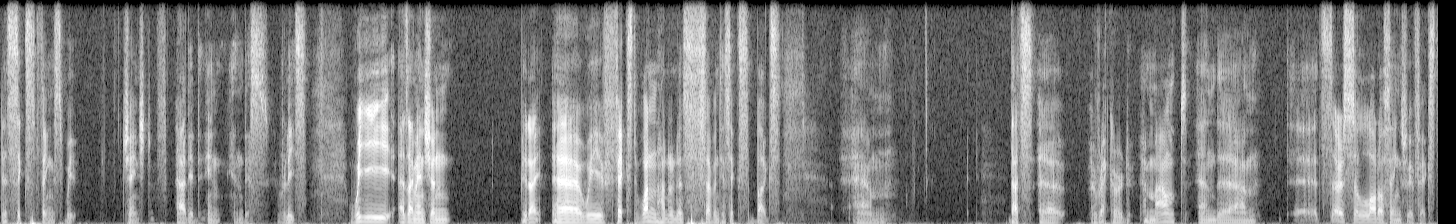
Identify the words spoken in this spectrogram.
the six things we changed, added in, in this release. We, as I mentioned, did I? Uh, we fixed 176 bugs. Um, that's a, a, record amount and um, there's a lot of things we fixed.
